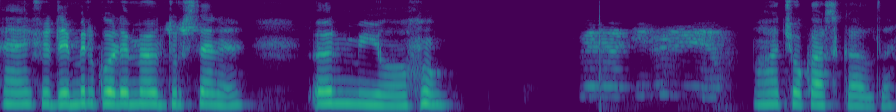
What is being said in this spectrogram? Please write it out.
He şu demir golemi öldürsene. Ölmüyor. Aha çok az kaldı.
